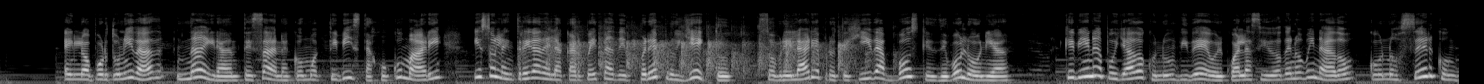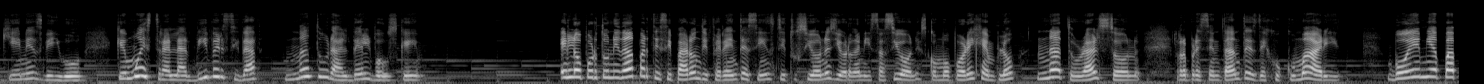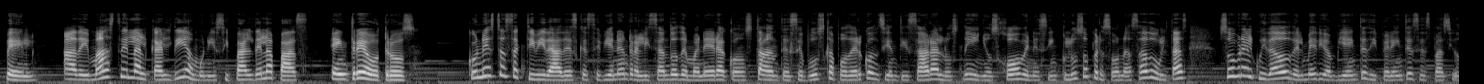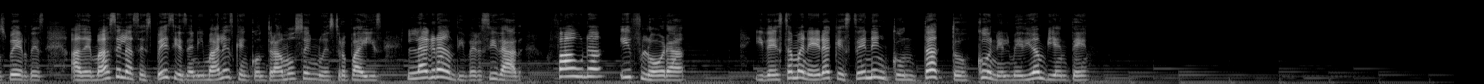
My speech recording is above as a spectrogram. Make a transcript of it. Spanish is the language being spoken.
En la oportunidad, Naira Antesana, como activista Jucumari, hizo la entrega de la carpeta de preproyecto sobre el área protegida Bosques de Bolonia, que viene apoyado con un video el cual ha sido denominado Conocer con quién es vivo, que muestra la diversidad natural del bosque. En la oportunidad participaron diferentes instituciones y organizaciones, como por ejemplo Natural Zone, representantes de Jucumari, Bohemia Papel, además de la Alcaldía Municipal de La Paz, entre otros. Con estas actividades que se vienen realizando de manera constante, se busca poder concientizar a los niños, jóvenes, incluso personas adultas, sobre el cuidado del medio ambiente, diferentes espacios verdes, además de las especies de animales que encontramos en nuestro país, la gran diversidad, fauna y flora. Y de esta manera que estén en contacto con el medio ambiente.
